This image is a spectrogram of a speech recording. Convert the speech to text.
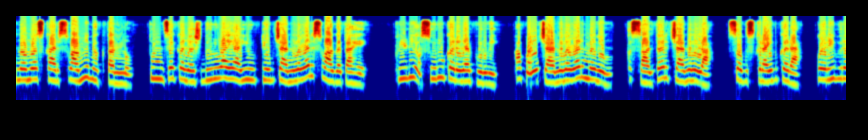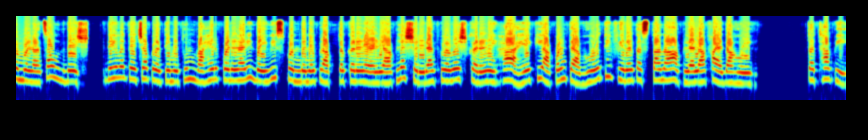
नमस्कार स्वामी भक्तांनो तुमचे कलश दुर्वा या युट्यूब चॅनलवर स्वागत आहे. व्हिडिओ सुरू करण्यापूर्वी आपण चॅनलवर नवीन असाल तर चॅनलला सबस्क्राईब करा. परिभ्रमणाचा उद्देश देवतेच्या प्रतिमेतून बाहेर पडणारी दैवी स्पंदने प्राप्त करणे आणि आपल्या शरीरात प्रवेश करणे हा आहे की आपण त्याभोवती फिरत असताना आपल्याला फायदा होईल. तथापि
